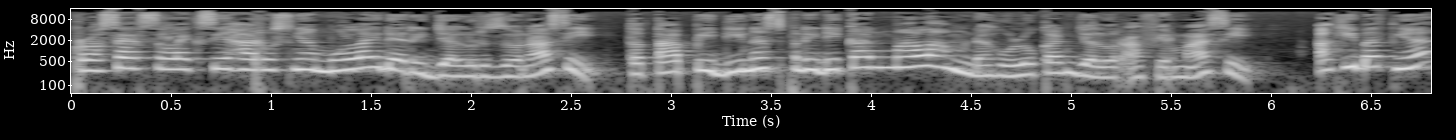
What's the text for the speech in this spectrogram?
Proses seleksi harusnya mulai dari jalur zonasi, tetapi Dinas Pendidikan malah mendahulukan jalur afirmasi. Akibatnya,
